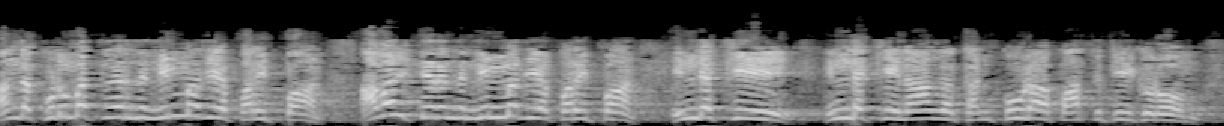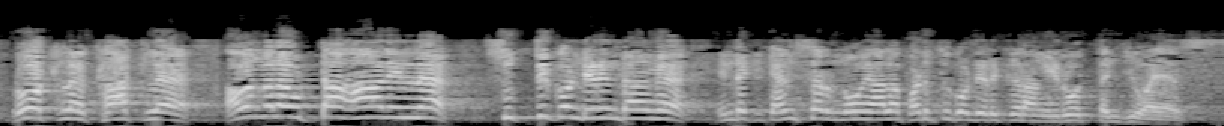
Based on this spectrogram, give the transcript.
அந்த குடும்பத்திலிருந்து நிம்மதியை பறிப்பான். அவள்கிட்ட இருந்து நிம்மதியை பறிப்பான். இன்றைக்கு இன்றைக்கு நாங்க கண் கூட பார்த்துட்டு இருக்கிறோம். ரோட்ல காட்டுல அவங்கள விட்டா ஆள் இல்ல. சுத்தி கொண்டிருந்தாங்க. இன்றைக்கு கேன்சர் நோயால படுத்துக்கொண்டு இருக்கிறாங்க இருபத்தஞ்சு வயசு.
